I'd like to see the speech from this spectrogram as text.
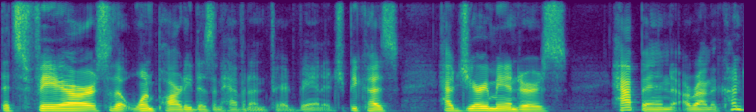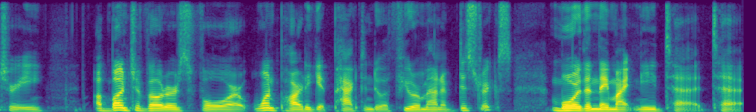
that's fair so that one party doesn't have an unfair advantage? Because how gerrymanders happen around the country, a bunch of voters for one party get packed into a fewer amount of districts, more than they might need to, to,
